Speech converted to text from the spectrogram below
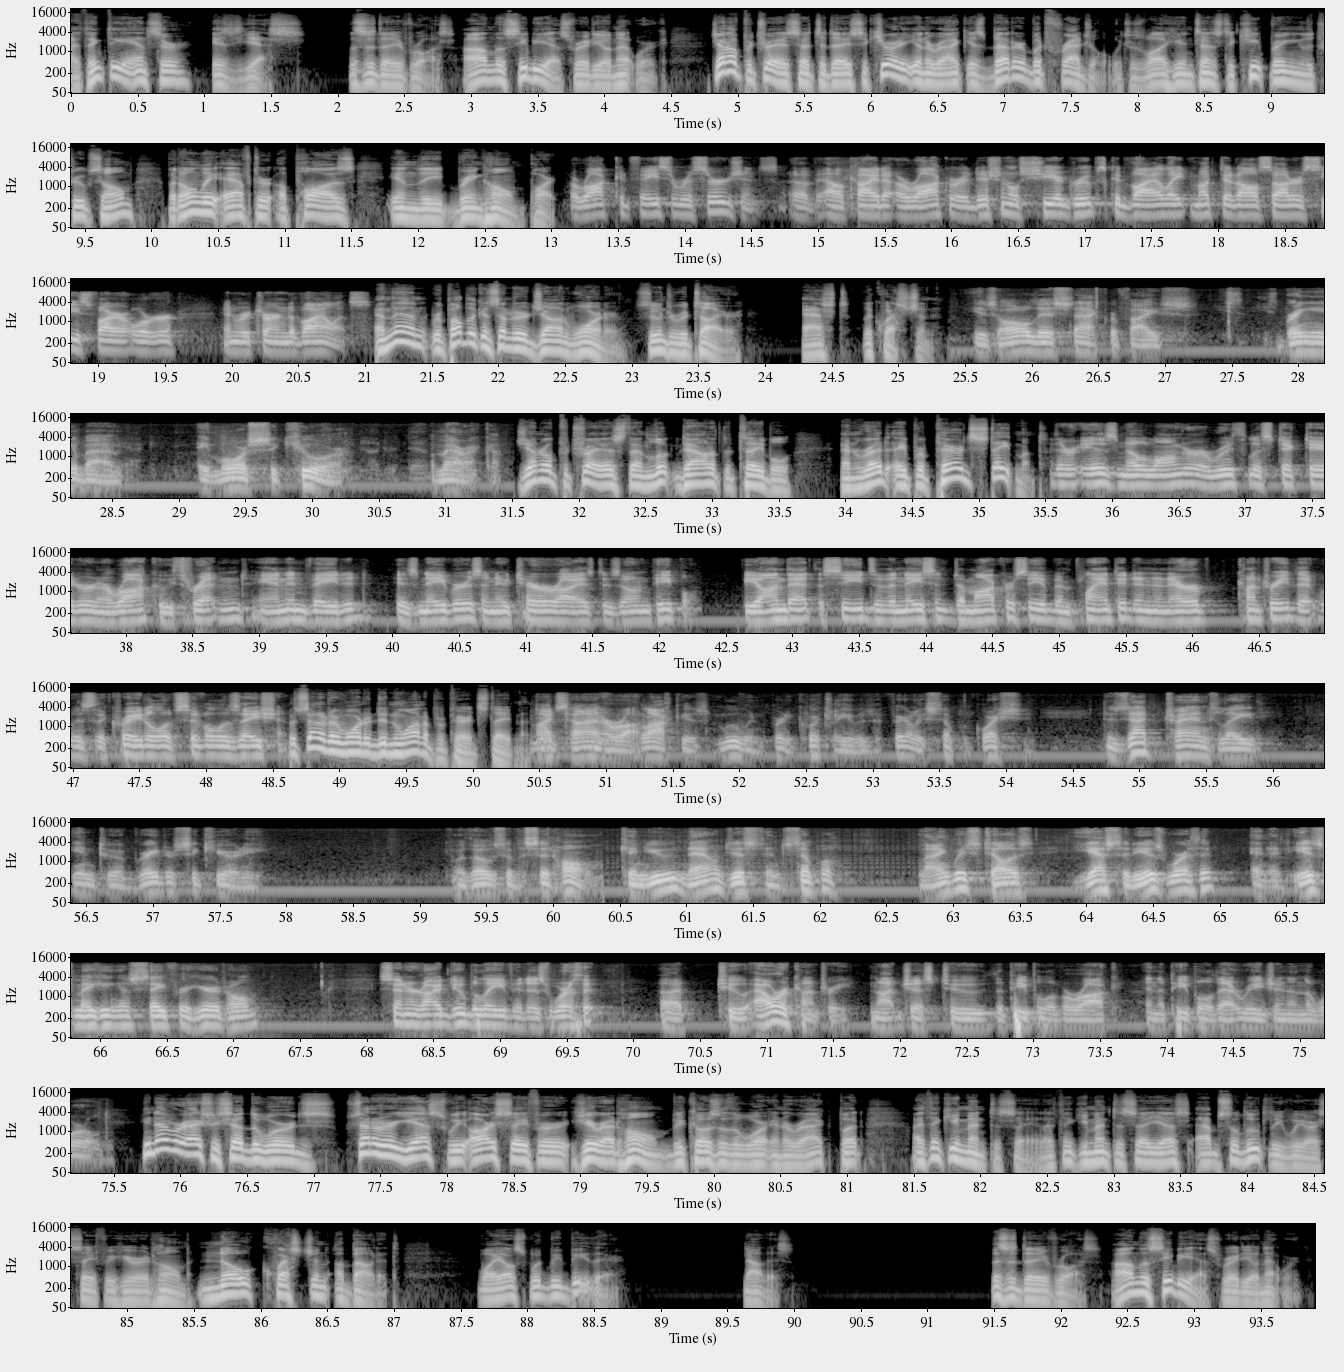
I think the answer is yes. This is Dave Ross on the CBS Radio Network. General Petraeus said today security in Iraq is better but fragile, which is why he intends to keep bringing the troops home, but only after a pause in the bring home part. Iraq could face a resurgence of Al Qaeda Iraq, or additional Shia groups could violate Muqtada al Sadr's ceasefire order and return to violence. And then Republican Senator John Warner, soon to retire, asked the question Is all this sacrifice bringing about a more secure America? General Petraeus then looked down at the table and read a prepared statement. There is no longer a ruthless dictator in Iraq who threatened and invaded his neighbors and who terrorized his own people. Beyond that, the seeds of a nascent democracy have been planted in an Arab country that was the cradle of civilization. But Senator Warner didn't want a prepared statement. My time in clock is moving pretty quickly. It was a fairly simple question. Does that translate into a greater security for those of us at home? Can you now, just in simple language, tell us, yes, it is worth it and it is making us safer here at home? Senator, I do believe it is worth it uh, to our country, not just to the people of Iraq and the people of that region and the world. He never actually said the words, Senator, yes, we are safer here at home because of the war in Iraq, but I think he meant to say it. I think he meant to say, yes, absolutely, we are safer here at home. No question about it. Why else would we be there? Now, this. This is Dave Ross on the CBS Radio Network.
